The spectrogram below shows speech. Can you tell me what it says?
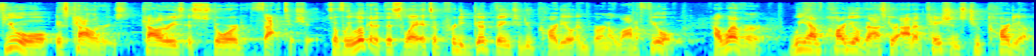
fuel is calories. Calories is stored fat tissue. So if we look at it this way, it's a pretty good thing to do cardio and burn a lot of fuel. However, we have cardiovascular adaptations to cardio.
